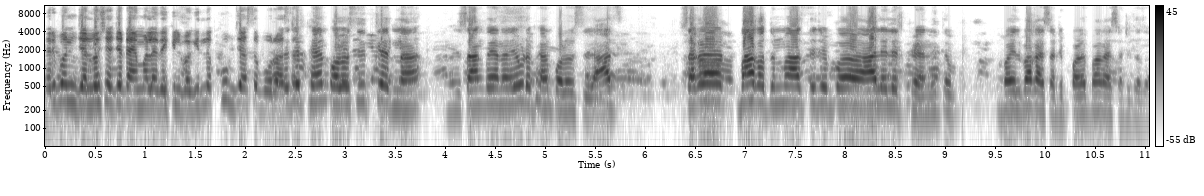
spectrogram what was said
तरी पण जल्लोषाच्या टायमाला देखील बघितलं खूप जास्त पोरं असतात. त्याचे फॅन फॉलोअर्स इतके आहेत ना म्हणजे सांगता येणार एवढे फॅन फॉलोअर्स आज सगळ्या भागातून मग आज त्याचे आलेलेच फॅन इथं बैल बघायसाठी पळ बघायसाठी त्याचा.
